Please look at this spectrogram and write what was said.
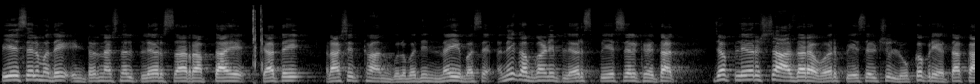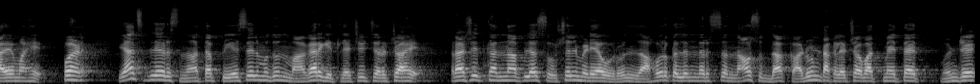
पी एस एलमध्ये इंटरनॅशनल प्लेयर्सचा राबता आहे. त्यातही राशिद खान गुलबदीन नईब असे अनेक अफगाणी प्लेयर्स पी एस एल खेळतात. ज्या प्लेयर्सच्या आधारावर पी एस एलची लोकप्रियता कायम आहे. पण याच प्लेयर्सनं आता पी एस एलमधून माघार घेतल्याची चर्चा आहे. राशिद खाननं आपल्या सोशल मीडियावरून लाहोर कलंदर्सचं नावसुद्धा काढून टाकल्याच्या बातम्या येत आहेत. म्हणजे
